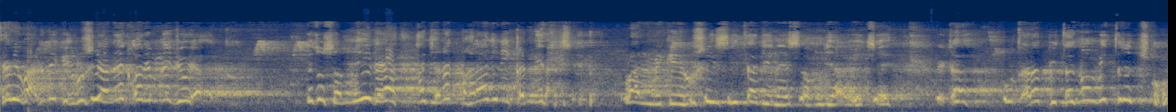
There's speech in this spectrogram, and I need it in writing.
ત્યારે વાલ્મીકી ઋષિ અનેક વાર એમને જોયા. એ તો સમજી ગયા, આ જનક મહારાજની કન્યા છે. વાલ્મીકી ઋષિ સીતાજીને સમજાવે છે, બેટા, હું તારા પિતાનો મિત્ર છું.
